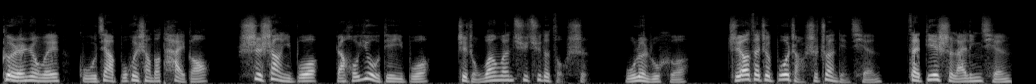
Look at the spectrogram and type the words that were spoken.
个人认为股价不会上到太高，是上一波然后又跌一波这种弯弯曲曲的走势。无论如何，只要在这波涨势赚点钱，在跌势来临前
